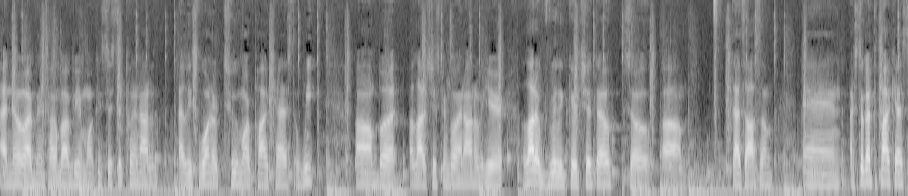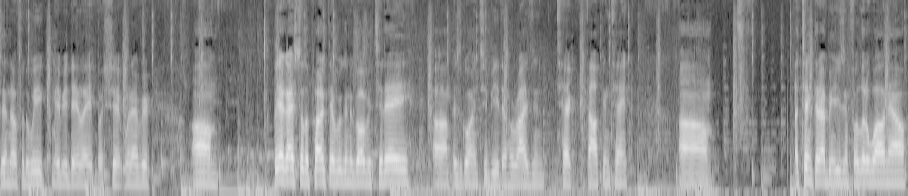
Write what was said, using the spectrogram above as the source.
I know I've been talking about being more consistent, putting out at least one or two more podcasts a week. Um, but a lot's just been going on over here. A lot of really good shit though. So um, that's awesome and I still got the podcast in though for the week, maybe a day late, but shit, whatever. Um, but yeah, guys, so the product that we're gonna go over today um, is going to be the Horizon Tech Falcon tank, um, a tank that I've been using for a little while now.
